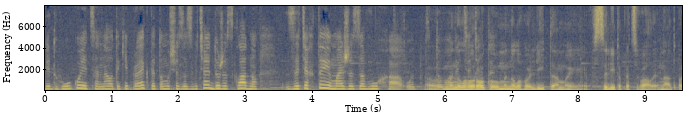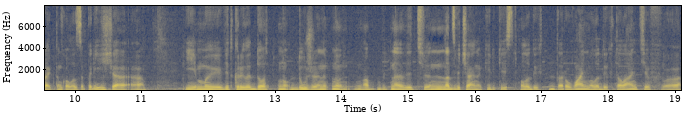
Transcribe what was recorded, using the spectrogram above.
відгукується на такі проекти, тому що зазвичай дуже складно затягти майже за вуха. От Е, Минулого дітей. року, минулого літа, ми все літо працювали над проектом Голос Запоріжжя. І ми відкрили до ну дуже ну мабуть навіть надзвичайну кількість молодих дарувань, молодих талантів, е,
